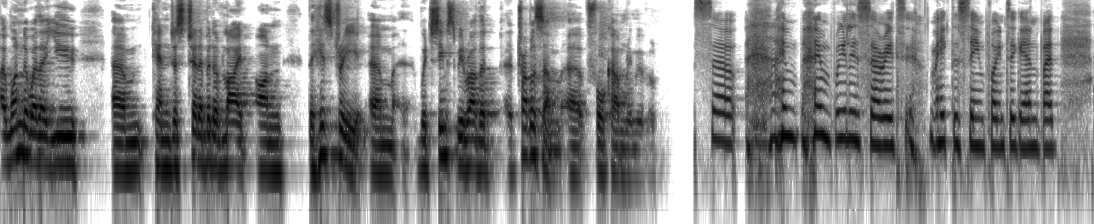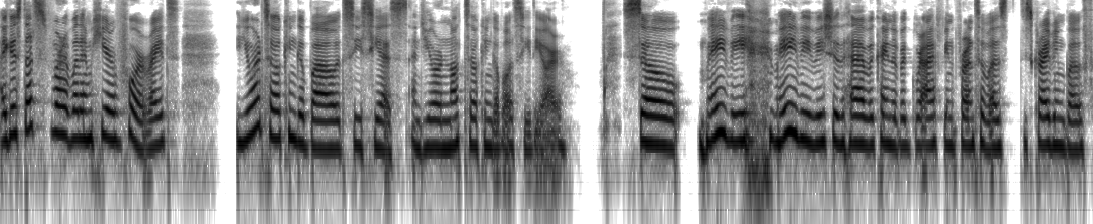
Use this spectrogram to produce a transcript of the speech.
I wonder whether you um, can just shed a bit of light on the history, um, which seems to be rather uh, troublesome uh, for carbon removal. So I'm I'm really sorry to make the same point again, but I guess that's what, what I'm here for, right? You're talking about CCS and you're not talking about CDR. So maybe maybe we should have a kind of a graph in front of us describing both.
